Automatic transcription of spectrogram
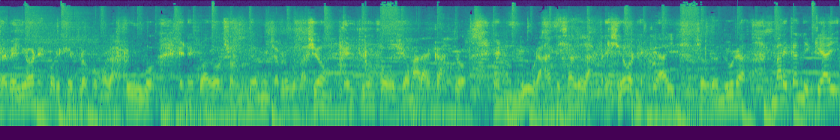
Rebeliones, por ejemplo, como las que hubo en Ecuador, son de mucha preocupación. El triunfo de Xiomara Castro en Honduras, a pesar de las presiones que hay sobre Honduras, marcan de que hay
